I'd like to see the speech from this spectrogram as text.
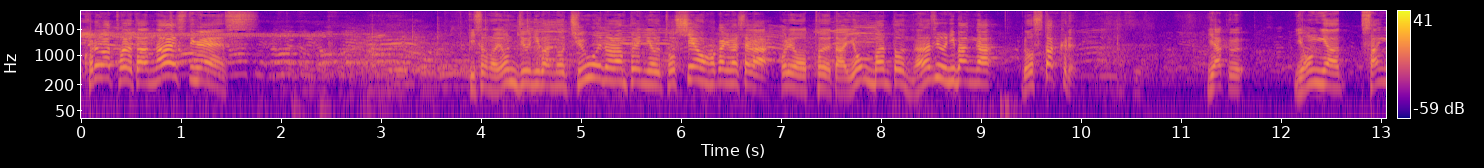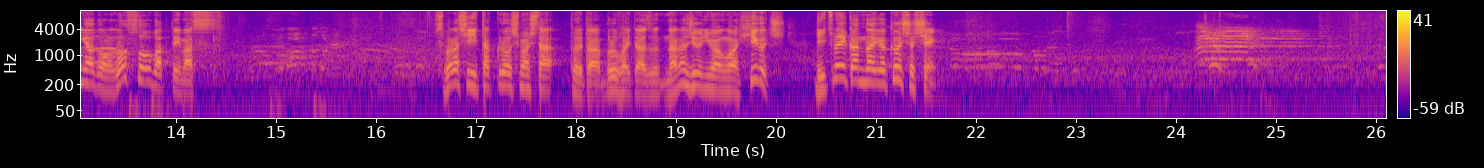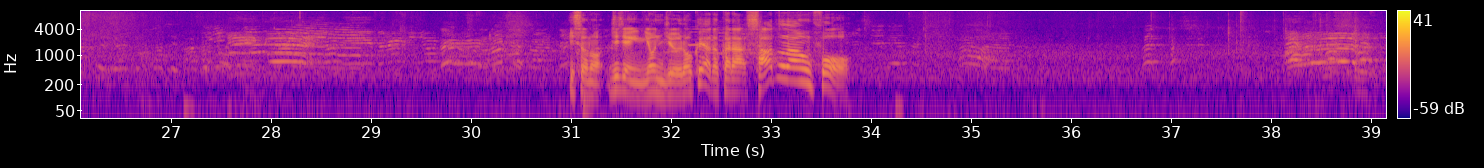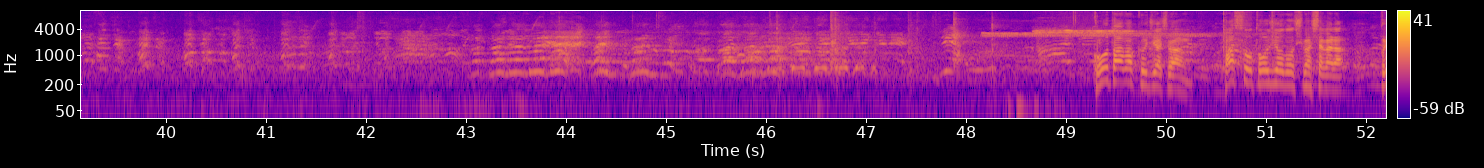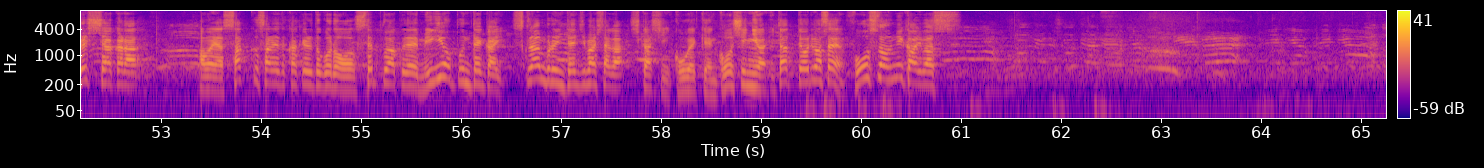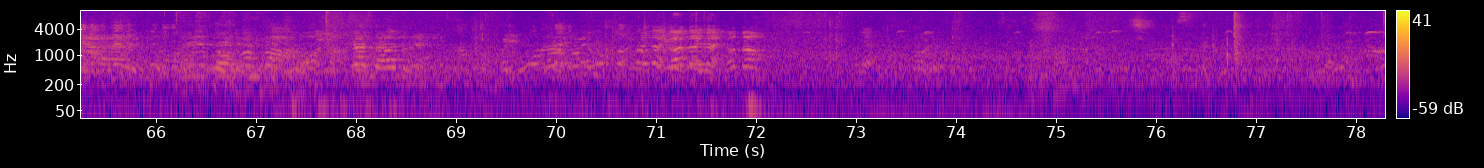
これはトヨタナイスディフェンス。磯野42番の中央へのランプレーによる突進を図りましたがこれをトヨタ4番と72番がロスタックル。約4ヤ3ヤードのロスを奪っています。素晴らしいタックルをしましたトヨタブルファイターズ72番は樋口立命館大学出身。磯野自陣46ヤードからサードダウン4クォーターバック18番パスを投じようとしましたからプレッシャーからあわやサックされてかけるところをステップワークで右オープン展開。スクランブルに転じましたがしかし攻撃権更新には至っておりません。フォースダウンに変わります。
